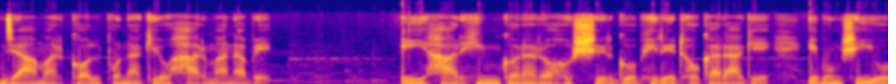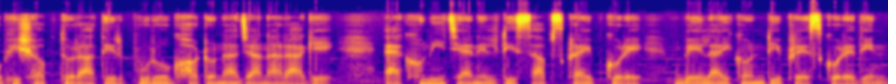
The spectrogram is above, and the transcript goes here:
যা আমার কল্পনাকেও হার মানাবে। এই হারহিম করা রহস্যের গভীরে ঢোকার আগে এবং সেই অভিশপ্ত রাতের পুরো ঘটনা জানার আগে এখনই চ্যানেলটি সাবস্ক্রাইব করে বেল আইকনটি প্রেস করে দিন।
